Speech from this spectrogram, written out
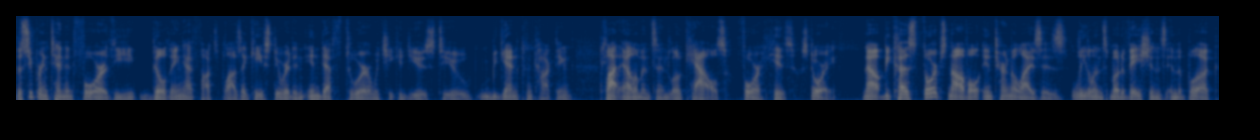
The superintendent for the building at Fox Plaza gave Stuart an in depth tour, which he could use to begin concocting plot elements and locales for his story. Now, because Thorpe's novel internalizes Leland's motivations in the book,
